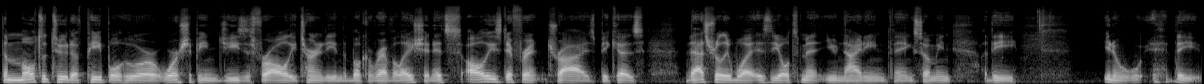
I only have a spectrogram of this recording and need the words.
the multitude of people who are worshiping Jesus for all eternity in the book of Revelation. It's all these different tribes because that's really what is the ultimate uniting thing. So i mean the you know the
